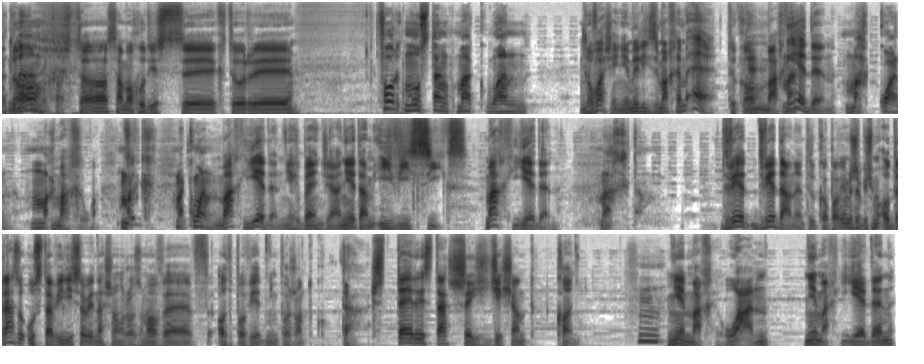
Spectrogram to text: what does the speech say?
No, naturalny kot. to samochód jest, y, który... Ford Mustang Mach-1, No właśnie, nie mylić z Machem E, tylko Nie, Mach Mach- 1. Mach-1, Mach, Mach, Mach, Mach-1, Mach 1 niech będzie, a nie tam EV6. Mach 1. Mach tam. Dwie, dwie dane tylko powiem, żebyśmy od razu ustawili sobie naszą rozmowę w odpowiednim porządku. Tak. 460 koni. Hmm. Nie Mach 1, nie Mach 1,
